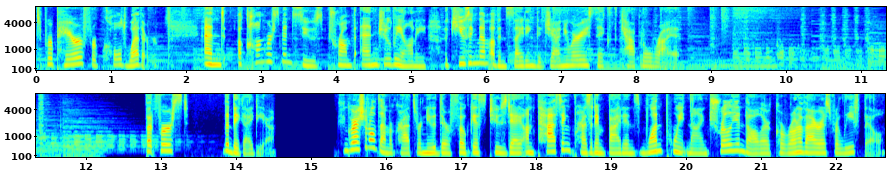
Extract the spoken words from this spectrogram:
to prepare for cold weather. And a congressman sues Trump and Giuliani, accusing them of inciting the January 6th Capitol riot. But first, the big idea. Congressional Democrats renewed their focus Tuesday on passing President Biden's $1.9 trillion coronavirus relief bill.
